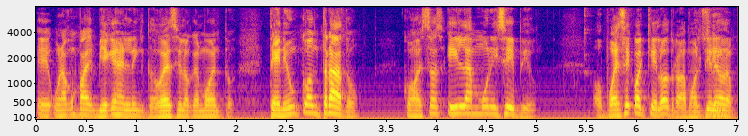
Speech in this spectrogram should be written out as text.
eh, una compañía, Vieques el link, voy a decir lo que el momento, tenía un contrato con esas islas municipios, o puede ser cualquier otro, a lo mejor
